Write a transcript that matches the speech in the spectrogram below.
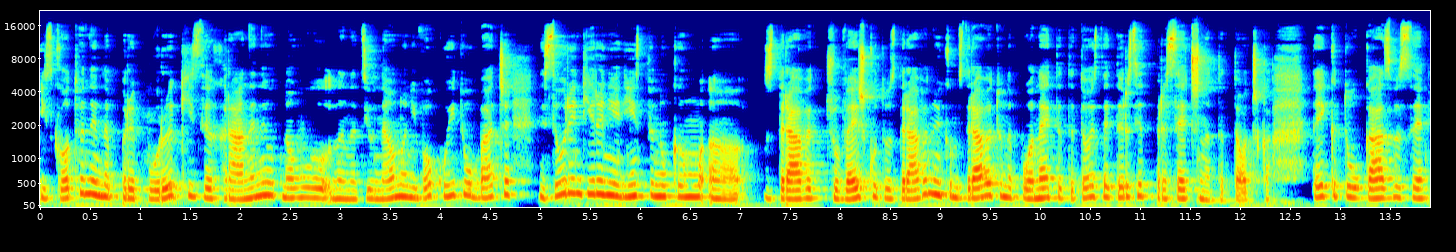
изготвяне на препоръки за хранене отново на национално ниво, които обаче не са ориентирани единствено към а, здраве, човешкото здраве, но и към здравето на планетата. Т.е. те търсят пресечната точка, тъй като оказва се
